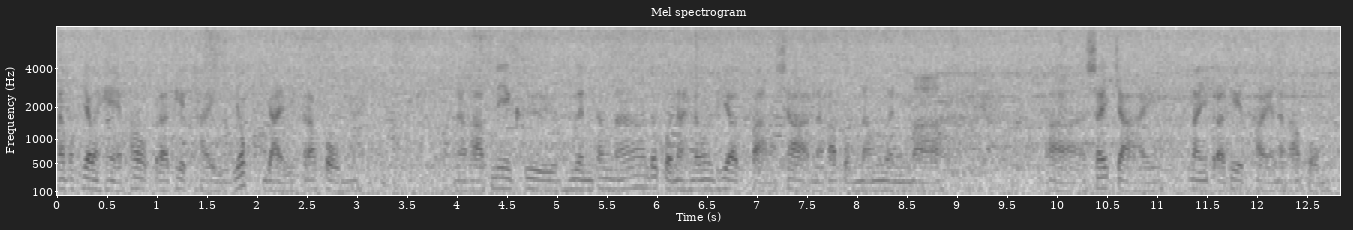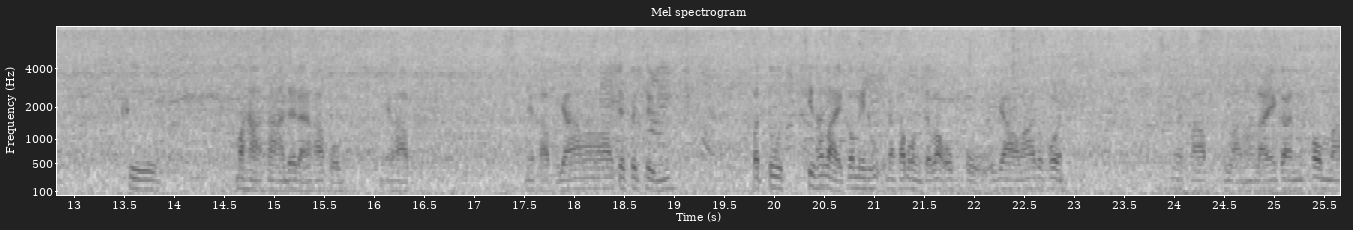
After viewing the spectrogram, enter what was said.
นักท่องเที่ยวแห่เข้าประเทศไทยยกใหญ่ครับผมนะครับ นี่คือเงินทั้งนั้นทุกคนนะนักท่องเที่ยวต่างชาตินะครับ ผมนำเงินมาใช้จ่ายในประเทศไทยนะครับ ผมคือมหาศาลเลยนะครับผมนะครับนี่ครับยาวจะไปถึงประตูที่เท่าไหร่ก็ไม่รู้นะครับ ผมแต่ว่าโอ้โหยาวมากทุกคนนะครับ หลังไหลกันเข้ามา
